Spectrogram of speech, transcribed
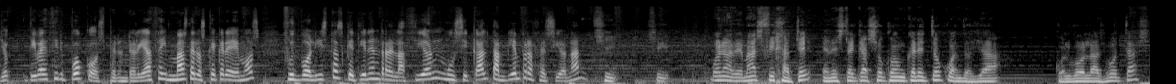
yo te iba a decir pocos, pero en realidad hay más de los que creemos, futbolistas que tienen relación musical también profesional. Sí, sí. Bueno, además, fíjate, en este caso concreto, cuando ya colgó las botas,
